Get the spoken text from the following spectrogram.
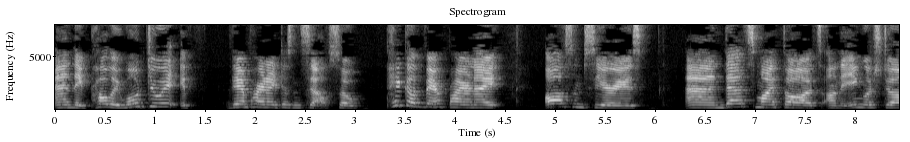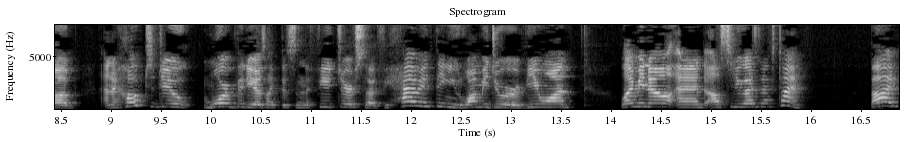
and they probably won't do it if Vampire Knight doesn't sell. So pick up Vampire Knight, awesome series, and that's my thoughts on the English dub. And I hope to do more videos like this in the future, so if you have anything you want me to do a review on, let me know, and I'll see you guys next time. Bye!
